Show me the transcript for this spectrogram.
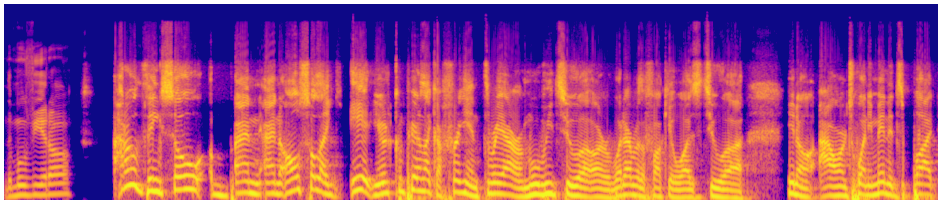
the movie at all I don't think so. And and also like it, you're comparing like a friggin' three hour movie to uh, or whatever the fuck it was to uh, you know, hour and twenty minutes. But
